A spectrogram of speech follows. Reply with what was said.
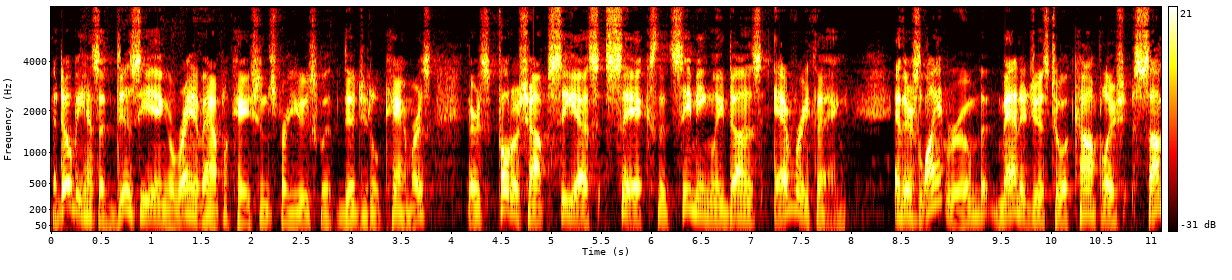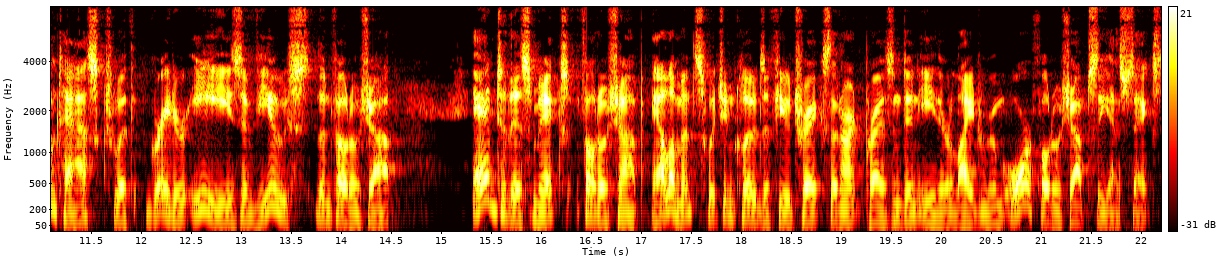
Adobe has a dizzying array of applications for use with digital cameras. There's Photoshop CS6 that seemingly does everything. And there's Lightroom that manages to accomplish some tasks with greater ease of use than Photoshop. Add to this mix Photoshop Elements, which includes a few tricks that aren't present in either Lightroom or Photoshop CS6.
